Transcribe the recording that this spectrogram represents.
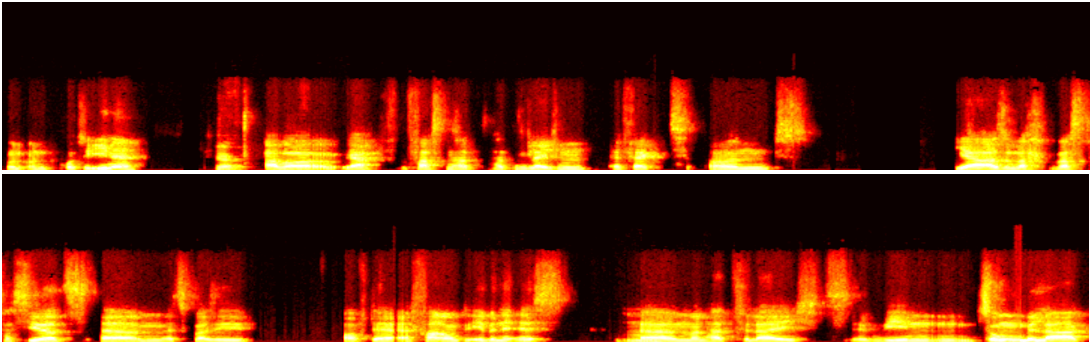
und, und Proteine. Ja. Aber ja, Fasten hat, hat den gleichen Effekt. Und ja, also was, was passiert ähm, jetzt quasi auf der Erfahrungsebene ist, mhm. äh, man hat vielleicht irgendwie einen Zungenbelag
